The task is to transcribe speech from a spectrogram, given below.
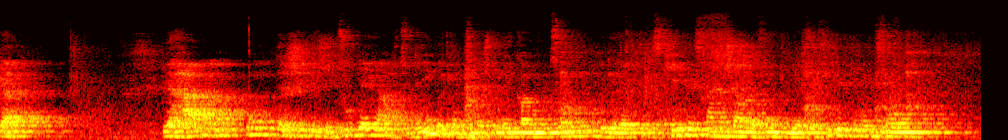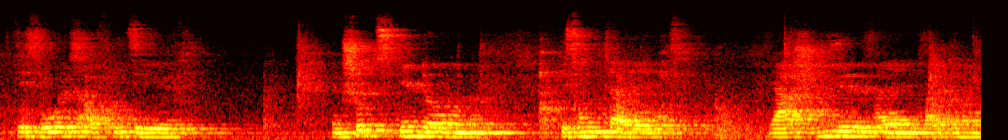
Ja, wir haben unterschiedliche Zugänge auch zu dem. Wir können zum Beispiel die Konvention über die Rechte des Kindes reinschauen, da finden wir sehr viele Dimensionen des Wohls aufgezählt. Im Schutz, Bildung, Gesundheit, ja, Spiel, freie Entfaltung,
